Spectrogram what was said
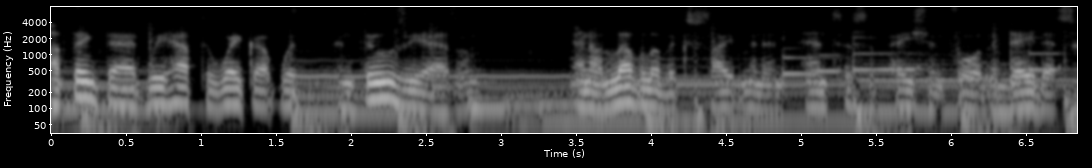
I think that we have to wake up with enthusiasm and a level of excitement and anticipation for the day that's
